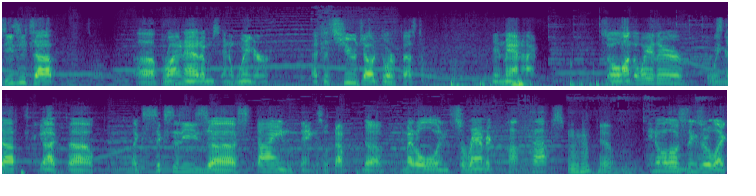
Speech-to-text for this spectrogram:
ZZ Top, uh, Bryan Adams, and Winger at this huge outdoor festival in Mannheim. So on the way there, we Winger. stopped. We got uh, like six of these uh, Stein things with the, the metal and ceramic pop tops. Mm-hmm. Yep. You know, those things are like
